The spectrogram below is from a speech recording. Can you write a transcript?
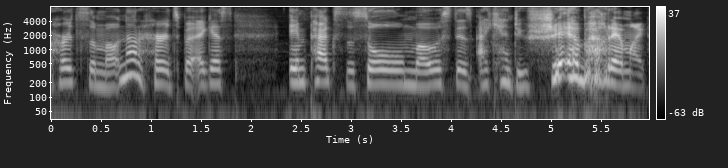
hurts the most not hurts, but I guess impacts the soul most is I can't do shit about it. I'm like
